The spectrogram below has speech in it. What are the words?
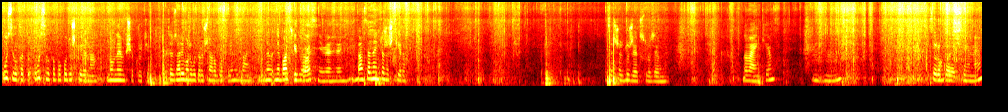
усілка, то- усілка, походу, шкіряна. Ну, вони взагалі круті. Це взагалі може бути ручна робота, я не знаю. Не, не бачу. І я. класні, м'ягенькі. Там всередині теж шкіра. Це щось дуже ексклюзивне. Новеньке. Угу. Сороковочки. Ціни.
